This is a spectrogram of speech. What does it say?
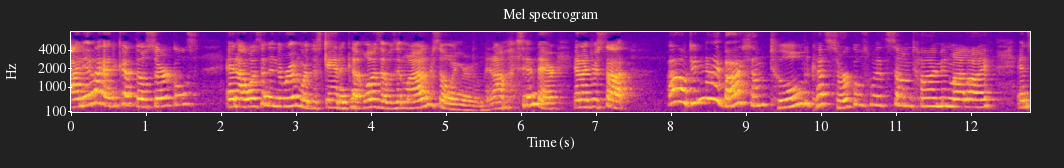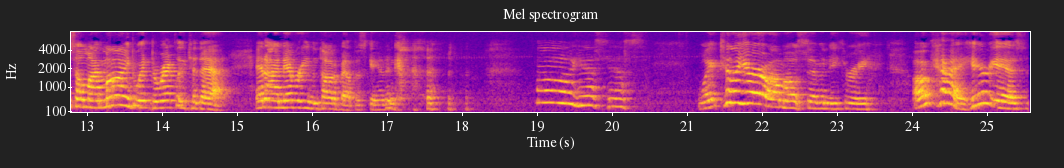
I knew I had to cut those circles and I wasn't in the room where the ScanNCut was. I was in my other sewing room and I was in there and I just thought, oh, didn't I buy some tool to cut circles with sometime in my life? And so my mind went directly to that. And I never even thought about the ScanNCut. oh, yes, yes. Wait till you're almost 73. Okay, here is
